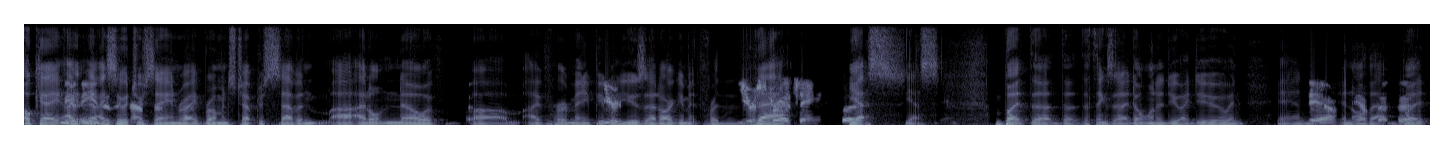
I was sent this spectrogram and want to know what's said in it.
Okay, I, I see what you're saying, right? Romans chapter 7. Uh, I don't know if um, I've heard many people You're- use that argument for You're that. stretching. But yes, yes. But the, the the things that I don't want to do, I do, and and Yeah, and all yeah, that. But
